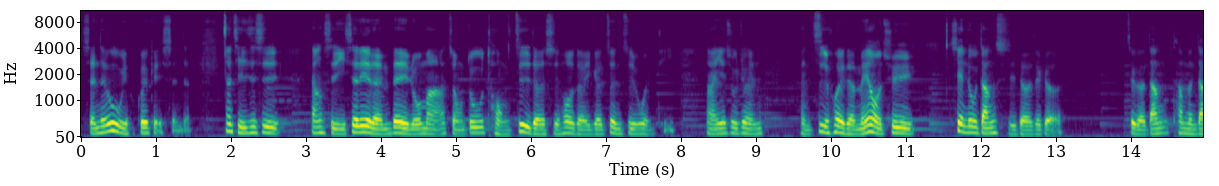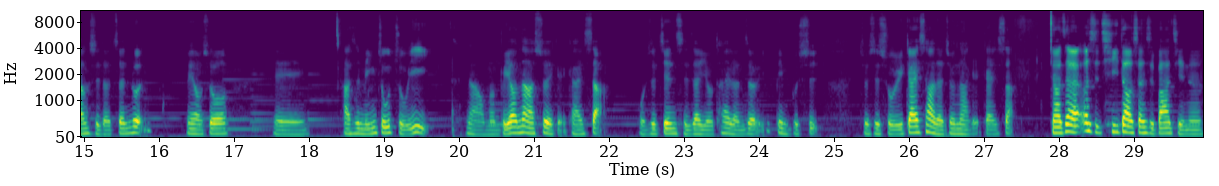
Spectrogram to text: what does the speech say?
神的物有归给神的。那其实是。当时以色列人被罗马总督统治的时候的一个政治问题，那耶稣就很很智慧的没有去陷入当时的这个这个当他们当时的争论，没有说，诶，他是民族主义，那我们不要纳税给该撒，我是坚持在犹太人这里，并不是，就是属于该撒的就纳给该撒。那在二十七到三十八节呢，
